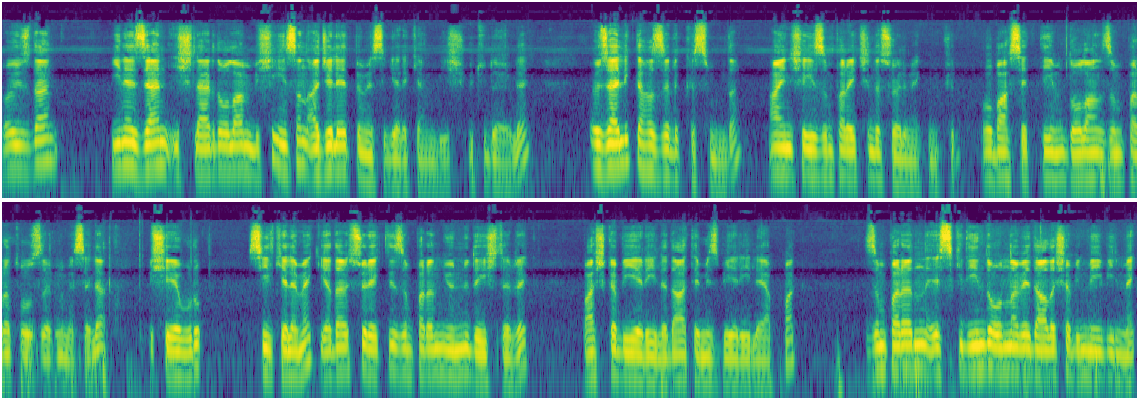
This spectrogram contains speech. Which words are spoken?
O yüzden yine zen işlerde olan bir şey insanın acele etmemesi gereken bir iş. Ütü de öyle. Özellikle hazırlık kısmında. Aynı şeyi zımpara için de söylemek mümkün. O bahsettiğim dolan zımpara tozlarını mesela bir şeye vurup silkelemek ya da sürekli zımparanın yönünü değiştirerek başka bir yeriyle daha temiz bir yeriyle yapmak. Zımparanın eskidiğinde onunla vedalaşabilmeyi bilmek.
